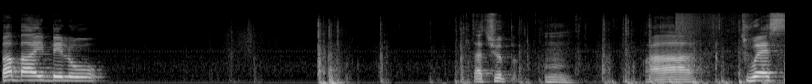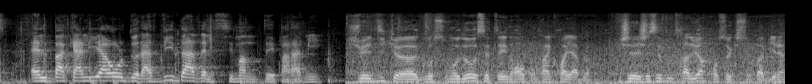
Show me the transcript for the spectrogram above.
Bye bye, Bello. Ça, tu veux pas? Ah. Tu es el bacalhau de la vida del cimente, para mí. Je lui ai dit que, grosso modo, c'était une rencontre incroyable. J'ai- J'essaie de vous traduire pour ceux qui sont pas bilingues.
